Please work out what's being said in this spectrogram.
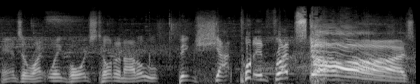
Hands a right wing boards. Toninato. Big shot put in front. Scores!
